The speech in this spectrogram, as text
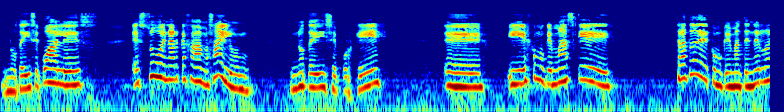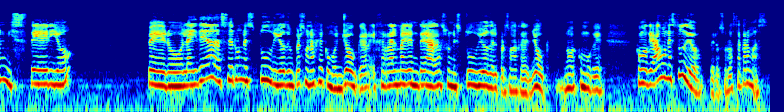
no te dice cuáles. Estuvo en Arkham Asylum, no te dice por qué. Eh, y es como que más que trata de como que mantenerlo en misterio, pero la idea de hacer un estudio de un personaje como el Joker es que realmente hagas un estudio del personaje del Joker. No es como que como que haga un estudio, pero solo sacar más.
